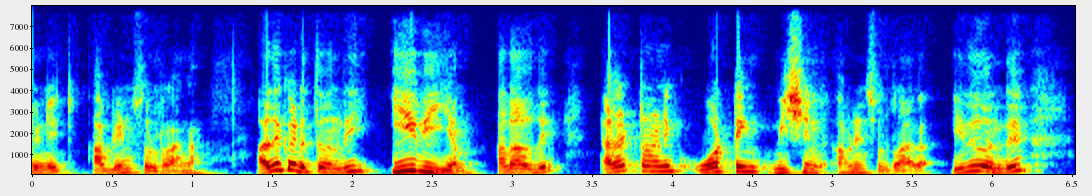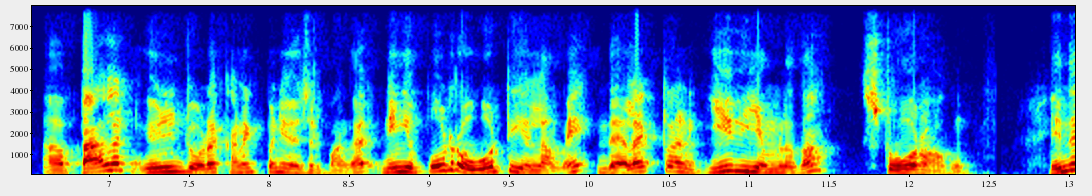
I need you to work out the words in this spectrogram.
யூனிட் அப்படின்னு சொல்றாங்க. அதுக்கடுத்து வந்து இவிஎம் அதாவது எலக்ட்ரானிக் ஓட்டிங் மிஷின் அப்படின்னு சொல்றாங்க. இது வந்து பேலட் யூனிட்டோட கனெக்ட் பண்ணி வச்சிருப்பாங்க. நீங்க போடுற ஓட்டு எல்லாமே இந்த எலக்ட்ரானிக் இவிஎம்மில் தான் ஸ்டோர் ஆகும். இந்த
